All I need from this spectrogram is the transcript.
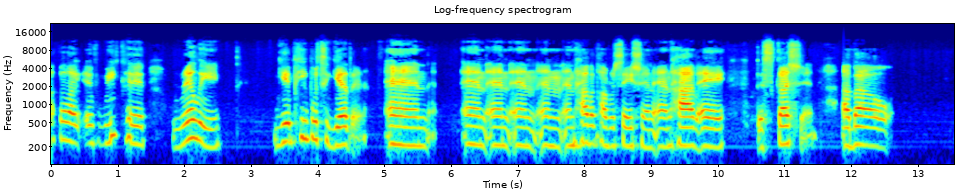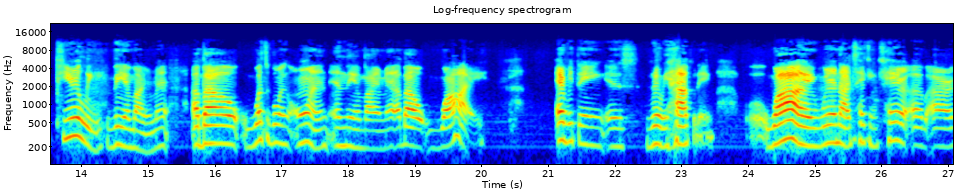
I feel like if we could really get people together and and and and and and have a conversation and have a discussion about purely the environment about what's going on in the environment about why everything is really happening why we're not taking care of our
